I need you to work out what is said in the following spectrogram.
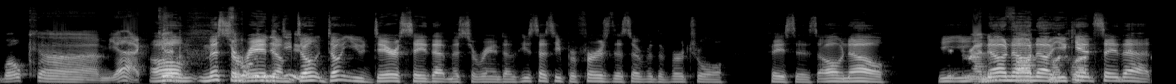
Welcome. Yeah. Oh, Mr. So Random, do? don't don't you dare say that, Mr. Random. He says he prefers this over the virtual faces. Oh no. You, no, no, no. You can't say that.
